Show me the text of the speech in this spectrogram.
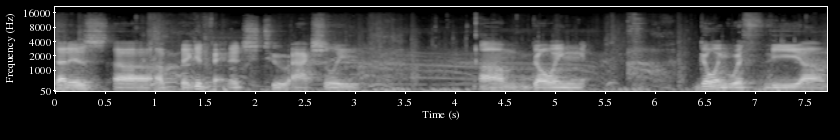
that is uh, a big advantage to actually um, going going with the um,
